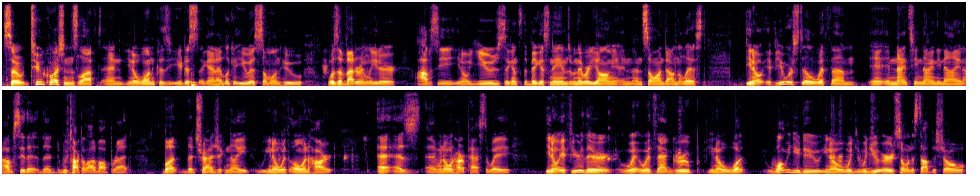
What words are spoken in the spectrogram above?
So two questions left, and you know one because you're just again I look at you as someone who was a veteran leader, obviously you know used against the biggest names when they were young and, and so on down the list you know, if you were still with them in, in 1999, obviously the we've talked a lot about Bret, but the tragic night, you know, with Owen Hart, as, as when Owen Hart passed away, you know, if you're there with, with, that group, you know, what what would you do? You know, would you would you urge someone to stop the show?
